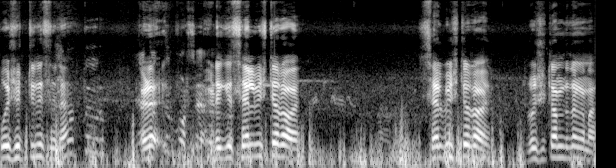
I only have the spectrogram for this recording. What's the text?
পঁয়ষট্টি নিছে না? এটা কি সেলফ স্টার হয়? সেলফ স্টার হয়? রশি টানতে না?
